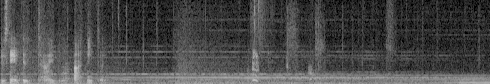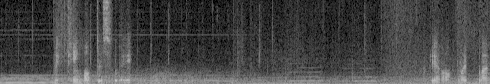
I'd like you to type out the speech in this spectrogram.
This game is telling me anything. I came up this way. Get off my planet.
